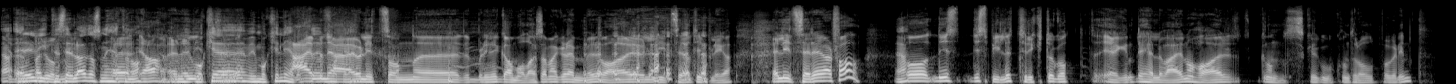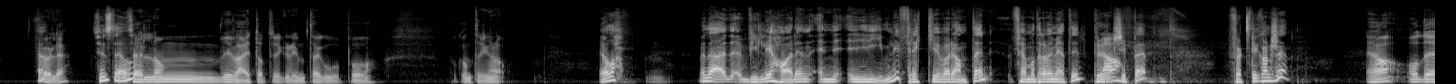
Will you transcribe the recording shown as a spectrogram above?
ja, Eller eliteserielag, som det heter nå. Eh, Ja, eller vi, må ikke, vi må ikke leve Nei, men det er jo litt sånn eh, Det blir litt gammeldags av meg, glemmer hva eliteserie og tippeliga Eliteserie, i hvert fall. Ja. Og de, de spiller trygt og godt egentlig hele veien og har ganske god kontroll på Glimt, føler jeg. Syns det òg. Selv om vi veit at Glimt er gode på, på kontringer, da. Ja da. Men det er, Willy har en, en rimelig frekk variant der. 35 meter, prøver Ja. å chippe. 40, kanskje. Ja, og det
